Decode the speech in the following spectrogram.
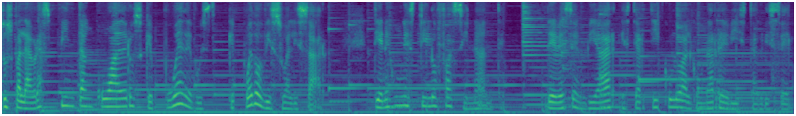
Tus palabras pintan cuadros que, que puedo visualizar. Tienes un estilo fascinante. Debes enviar este artículo a alguna revista, Grisel.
